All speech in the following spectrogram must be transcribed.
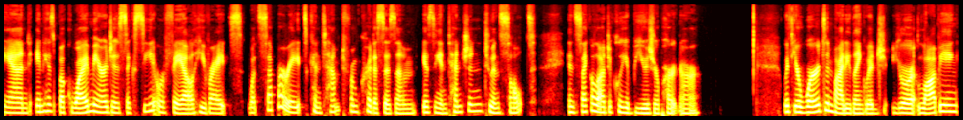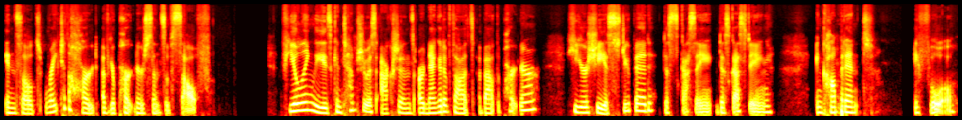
And in his book, Why Marriages Succeed or Fail, he writes What separates contempt from criticism is the intention to insult and psychologically abuse your partner. With your words and body language, you're lobbying insults right to the heart of your partner's sense of self. Fueling these contemptuous actions are negative thoughts about the partner. He or she is stupid, disgusting, disgusting, incompetent, a fool.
